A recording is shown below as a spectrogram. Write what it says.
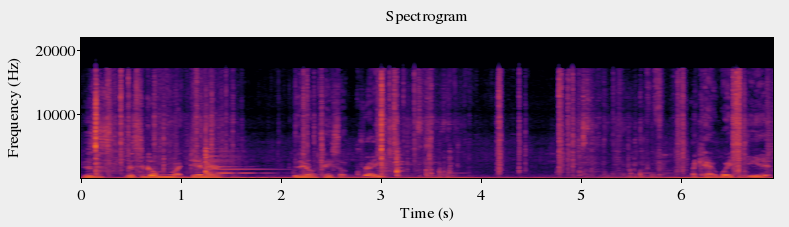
This is this is gonna be my dinner. This is gonna taste so great. I can't wait to eat it.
